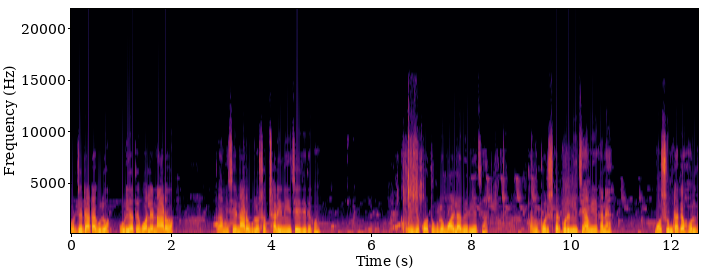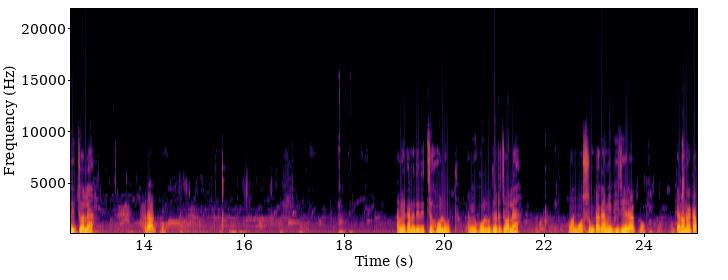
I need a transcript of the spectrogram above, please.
ওর যে ডাটাগুলো উড়িয়াতে বলে নাড়ো। তো আমি সেই নাড়োগুলো সব ছাড়িয়ে নিয়েছি। এই যে দেখুন। এই যে কতগুলো ময়লা বেরিয়েছে। আমি পরিষ্কার করে নিয়েছি। আমি এখানে মশরুমটাকে হলদির জলে রাখব। আমি এখানে দিয়ে দিচ্ছি হলুদ। আমি হলুদের জলে আমার মশরুমটাকে আমি ভিজিয়ে রাখব। কেননা এটা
